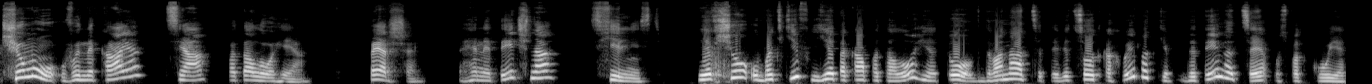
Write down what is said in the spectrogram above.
Чому виникає ця патологія? Перше генетична схильність. Якщо у батьків є така патологія, то в 12% випадків дитина це успадкує.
